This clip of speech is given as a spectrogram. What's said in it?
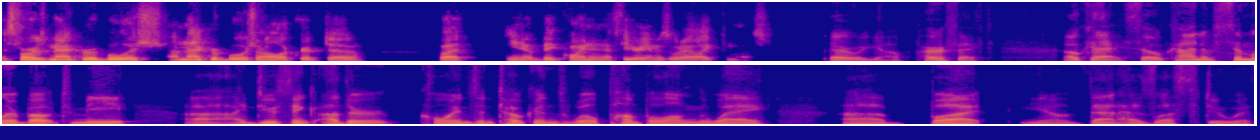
as far as macro bullish, I'm macro bullish on all of crypto, but you know, Bitcoin and Ethereum is what I like the most. There we go. Perfect. Okay, so kind of similar boat to me. Uh, I do think other coins and tokens will pump along the way, uh, but you know that has less to do with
